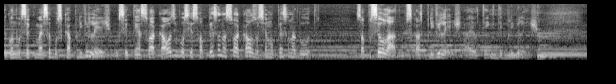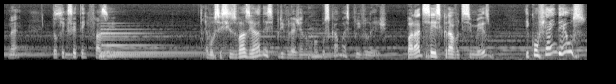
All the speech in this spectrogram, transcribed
é quando você começa a buscar privilégio. Você tem a sua causa e você só pensa na sua causa, você não pensa na do outro. Só pro seu lado, buscar os privilégios. Ah, eu tenho que ter privilégio. Né? Então o que, que você tem que fazer? É você se esvaziar desse privilégio, não buscar mais privilégio. Parar de ser escravo de si mesmo e confiar em Deus.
